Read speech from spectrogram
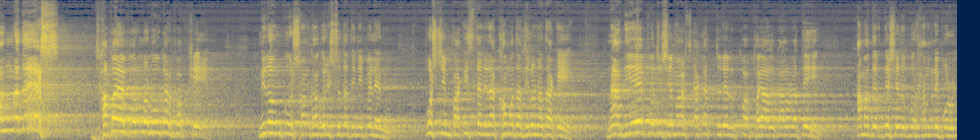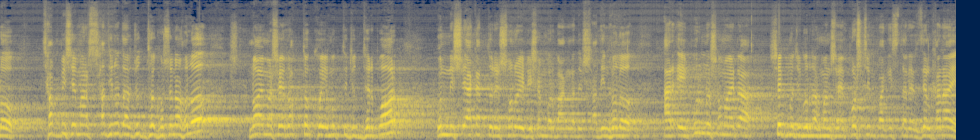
বাংলাদেশ ঝাঁপায় পড়ল নৌকার পক্ষে। নিরঙ্কুশ সংখ্যাগরিষ্ঠতা তিনি পেলেন। পশ্চিম পাকিস্তানিরা ক্ষমতা দিল না তাকে। না দিয়ে পঁচিশে মার্চ একাত্তরের ভয়াল কালো রাতে আমাদের দেশের উপর হামলে পড়ল। ছাব্বিশে মার্চ স্বাধীনতার যুদ্ধ ঘোষণা হলো। নয় মাসের রক্তক্ষয়ী মুক্তিযুদ্ধের পর উনিশশো একাত্তরের ষোলোই ডিসেম্বর বাংলাদেশ স্বাধীন হলো। আর এই পূর্ণ সময়টা শেখ মুজিবুর রহমান সাহেব পশ্চিম পাকিস্তানের জেলখানায়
